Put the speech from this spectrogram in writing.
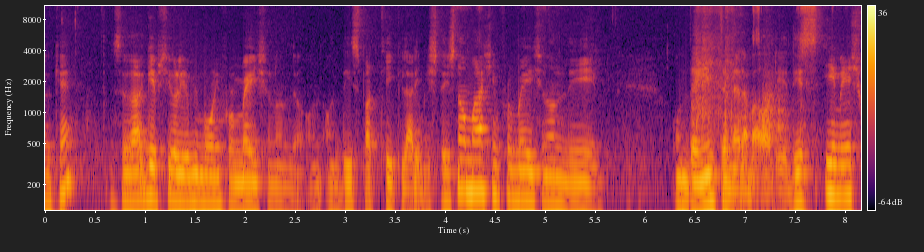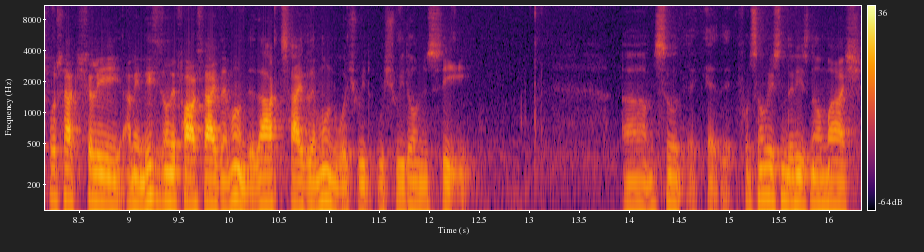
Okay, so that gives you a little bit more information on, the, on, on this particular image. There's not much information on the on the internet about it. This image was actually, I mean, this is on the far side of the moon, the dark side of the moon, which we, which we don't see. Um, so uh, for some reason, there is not much,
